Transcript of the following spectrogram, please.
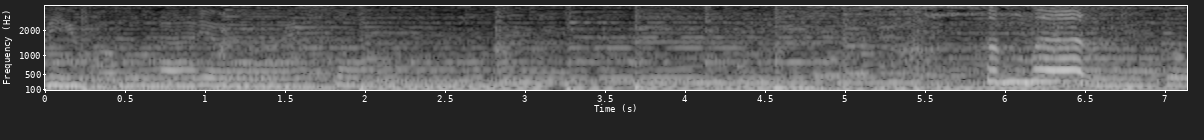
미워하려 했어. 어떤 말해도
